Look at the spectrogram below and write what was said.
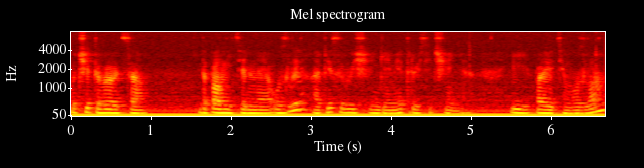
учитываются дополнительные узлы, описывающие геометрию сечения. И по этим узлам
